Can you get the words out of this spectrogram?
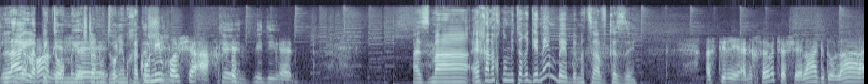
לילה נכון, פתאום יש, יש לנו דברים חדשים. עדכונים כל שעה. כן, בדיוק. כן. אז מה, איך אנחנו מתארגנים במצב כזה? אז תראי, אני חושבת שהשאלה הגדולה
